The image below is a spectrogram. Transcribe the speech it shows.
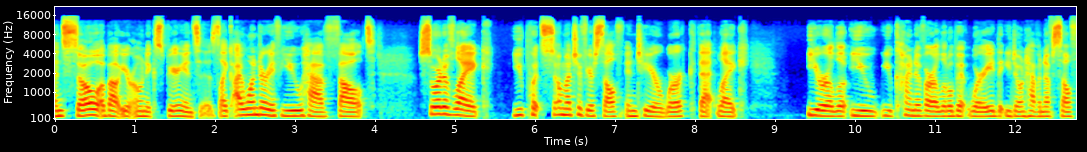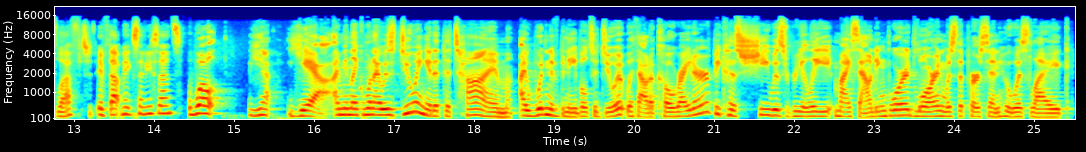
and so about your own experiences. Like I wonder if you have felt sort of like you put so much of yourself into your work that like you're a little you you kind of are a little bit worried that you don't have enough self left if that makes any sense? Well yeah yeah. I mean like when i was doing it at the time i wouldn't have been able to do it without a co-writer because she was really my sounding board. Lauren was the person who was like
